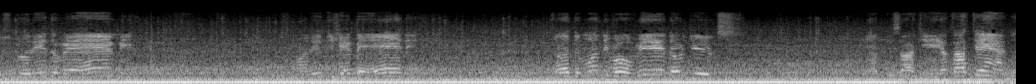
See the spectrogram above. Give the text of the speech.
Os guri do VM. Os guri do GBN. Todo mundo envolvido, eu disse. Minha pisadinha tá tendo.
